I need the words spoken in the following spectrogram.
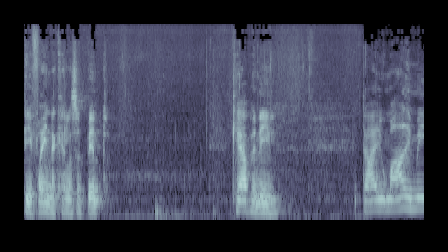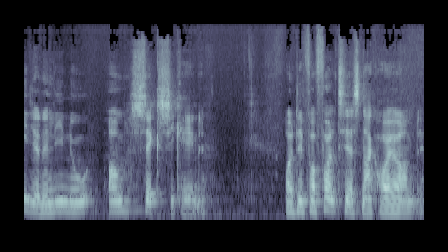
det er fra en, der kalder sig Bent. Kære panel, der er jo meget i medierne lige nu om sexchikane. Og det får folk til at snakke højere om det.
